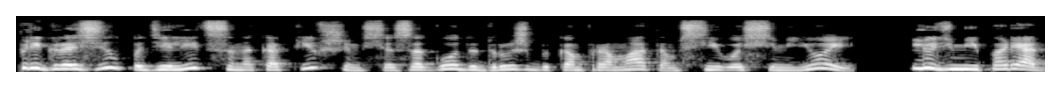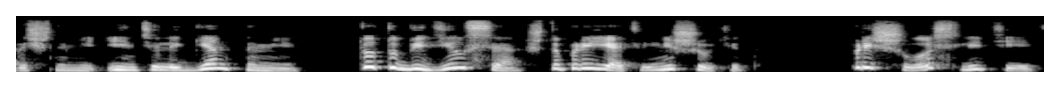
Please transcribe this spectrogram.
пригрозил поделиться накопившимся за годы дружбы компроматом с его семьей людьми порядочными и интеллигентными, тот убедился, что приятель не шутит. Пришлось лететь.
